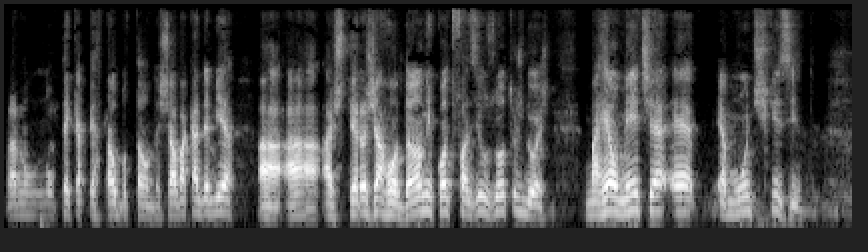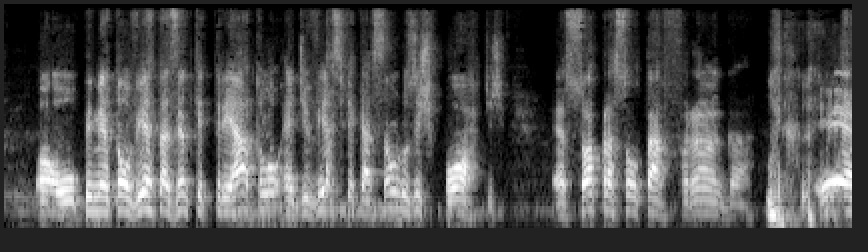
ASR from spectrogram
para não, não ter que apertar o botão. Deixava a academia, a, a, a esteira já rodando enquanto fazia os outros dois. Mas realmente é, é, é muito esquisito. Ó, o Pimentão Verde está dizendo que triatlo é diversificação dos esportes é só para soltar franga. é,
